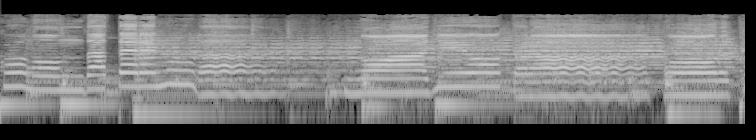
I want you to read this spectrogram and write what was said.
con honda ternura. No hay otra fortuna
